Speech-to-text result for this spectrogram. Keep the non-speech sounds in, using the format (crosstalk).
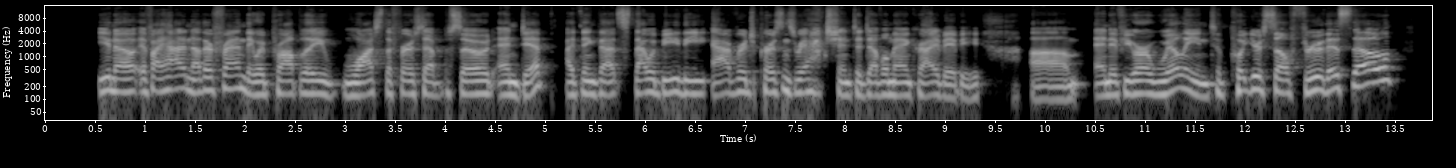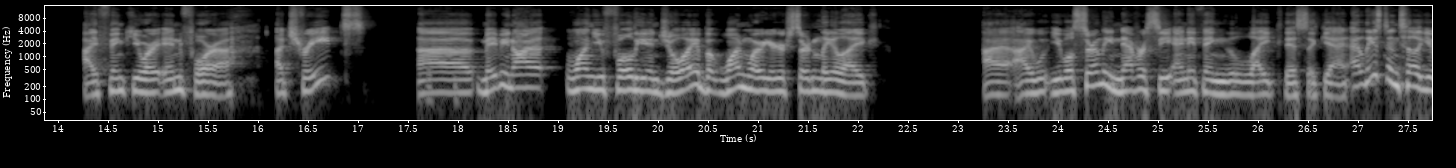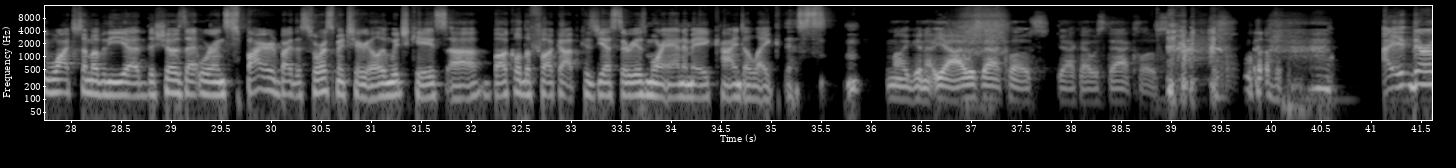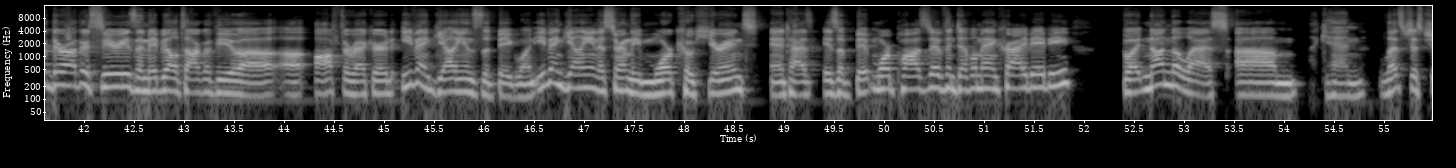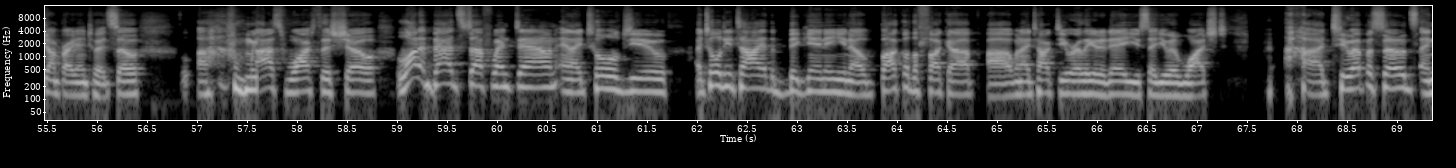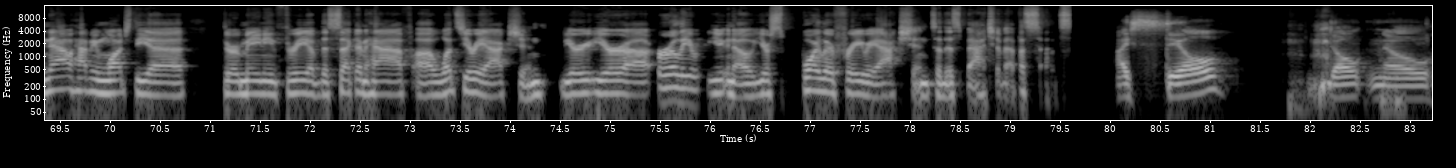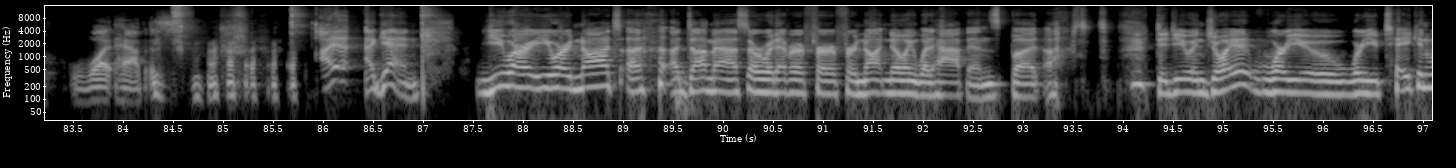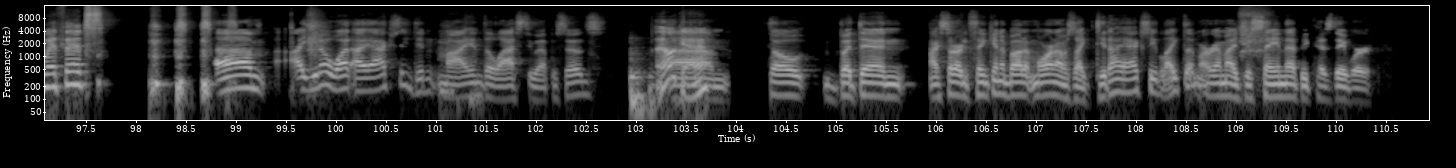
you know, if I had another friend, they would probably watch the first episode and dip. I think that's that would be the average person's (laughs) reaction to Devilman Crybaby. Um, and if you are willing to put yourself through this, though, I think you are in for a a treat. Uh, maybe not one you fully enjoy, but one where you're certainly like, I, I, you will certainly never see anything like this again. At least until you watch some of the uh, the shows that were inspired by the source material. In which case, uh, buckle the fuck up because yes, there is more anime kind of like this. My goodness, yeah, I was that close, Jack. I was that close. (laughs) (laughs) I, there, there are other series, and maybe I'll talk with you uh, uh, off the record. Evangelion's the big one. Evangelion is certainly more coherent and has is a bit more positive than Devilman Crybaby but nonetheless, um, again, let's just jump right into it. So, uh, (laughs) when we last watched this show, a lot of bad stuff went down, and I told you, I told you, Ty, at the beginning, you know, buckle the fuck up. Uh, when I talked to you earlier today, you said you had watched uh, two episodes, and now having watched the uh, the remaining three of the second half, uh, what's your reaction? Your your uh, early, you know, your spoiler free reaction to this batch of episodes? I still don't know what happens. I again, you are you are not a, a, dumbass or whatever for for not knowing what happens. But uh, (laughs) did you enjoy it? Were you were you taken with it? (laughs) um, I you know what? I actually didn't mind the last two episodes. Okay. Um, so, but then I started thinking about it more, and I was like, did I actually like them, or am I just saying that because they were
